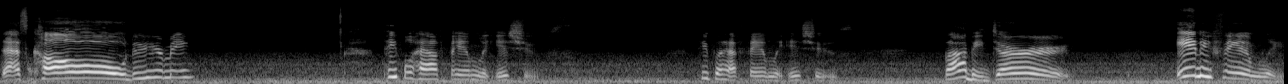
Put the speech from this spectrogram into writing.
That's cold. Do you hear me? People have family issues. People have family issues. Bobby Dern, any family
